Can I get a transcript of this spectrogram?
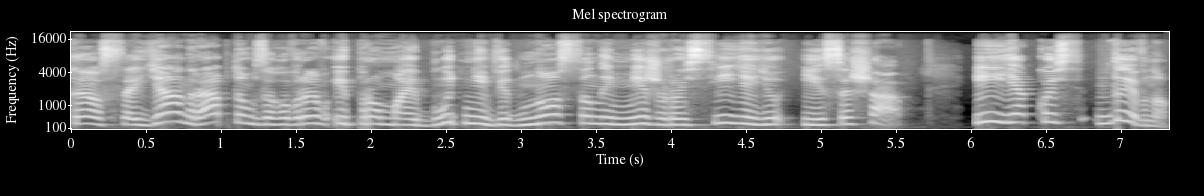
Кеосаян раптом заговорив і про майбутні відносини між Росією і США. І якось дивно.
